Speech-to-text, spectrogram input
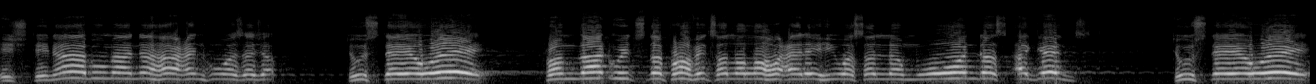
اجتناب ما نهى عنه وزجر. To stay away from that which the Prophet sallallahu alaihi wasallam warned us against. To stay away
